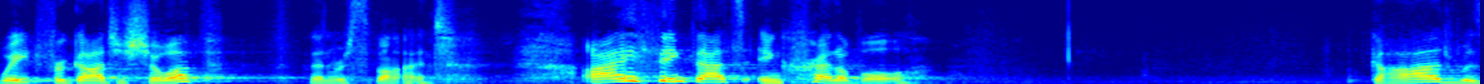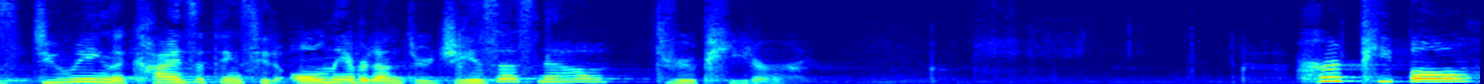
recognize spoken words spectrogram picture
wait for God to show up, then respond. I think that's incredible. God was doing the kinds of things he'd only ever done through Jesus now through Peter. Hurt people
